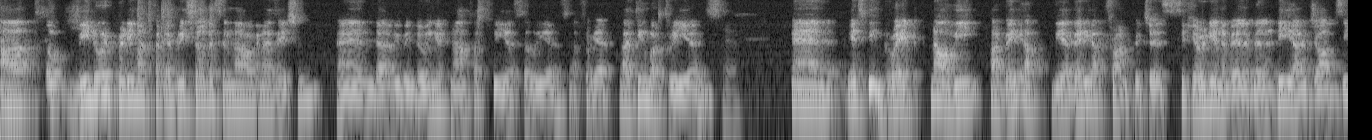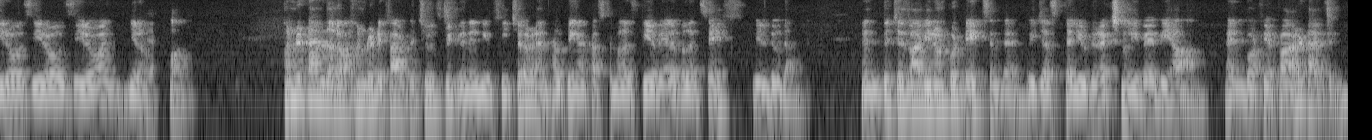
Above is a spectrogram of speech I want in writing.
uh, so we do it pretty much for every service in my organization. And uh, we've been doing it now for three or so years. I forget, I think about three years. Yeah and it's been great. Now we are very up, we are very upfront, which is security and availability are job zero, zero, zero, and you know, yeah. 100 times out of 100, if I have to choose between a new feature and helping our customers be available and safe, we'll do that. And which is why we don't put dates in there. We just tell you directionally where we are and what we are prioritizing.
